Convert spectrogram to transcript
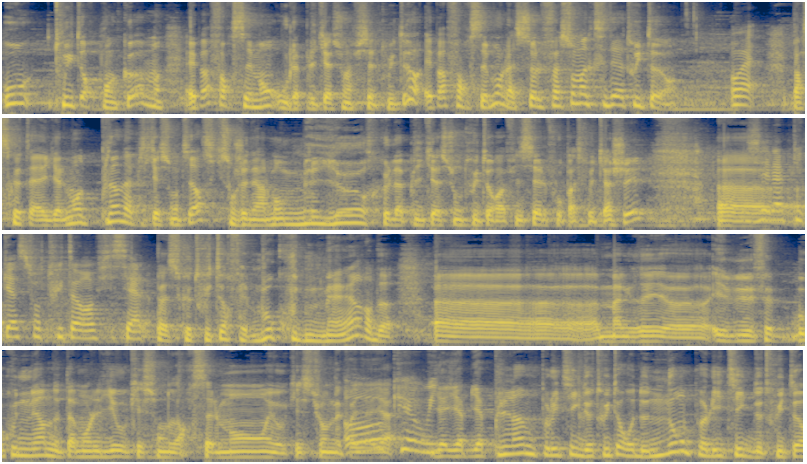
où Twitter.com est pas forcément, ou l'application officielle Twitter, est pas forcément la seule façon d'accéder à Twitter. Ouais. Parce que tu as également plein d'applications tierces qui sont généralement meilleures que l'application Twitter officielle, faut pas se le cacher. Euh, J'ai l'application Twitter officielle. parce que Twitter fait beaucoup de merde, euh, malgré euh, et fait beaucoup de merde, notamment liées aux questions de harcèlement et aux questions il y a- Oh que oui. y, y a- y plein de politiques de Twitter ou de non politiques de Twitter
